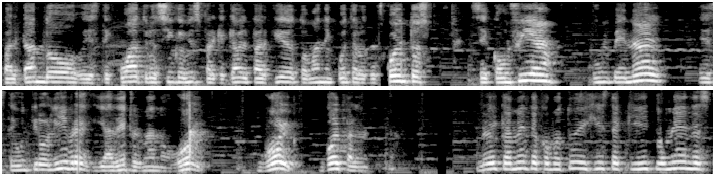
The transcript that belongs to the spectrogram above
faltando este cuatro o cinco minutos para que acabe el partido, tomando en cuenta los descuentos, se confía, un penal, este, un tiro libre y adentro, hermano, gol, gol, gol para la Lógicamente, como tú dijiste, Quinito Méndez,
